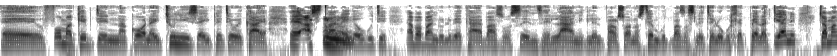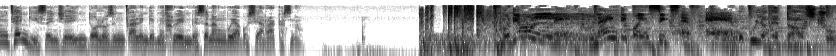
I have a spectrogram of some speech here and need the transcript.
eh former captain nakhona iTunisia iphethe wekhaya. Eh asiqaleke ukuthi ababanduli bekhaya bazosenzelani kuleli phaliswano? Sithemba ukuthi bazasilethela okuhle kuphela. Diani jama ngithengise nje intolo zingicale ngemehlweni bese nangibuya ko siyaraga sinawo. Mudimulle 90.6 FM ubuya eDalstrom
